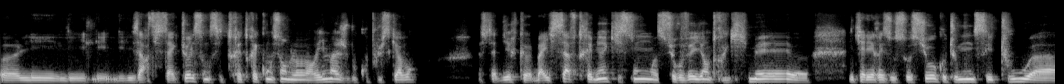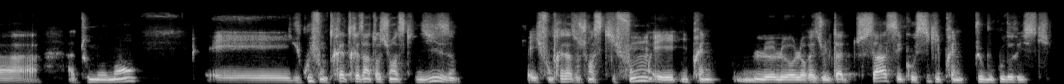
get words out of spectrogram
les, les, les artistes actuels sont aussi très très conscients de leur image, beaucoup plus qu'avant. C'est-à-dire que bah, ils savent très bien qu'ils sont surveillés entre guillemets euh, qu'il y a les réseaux sociaux, que tout le monde sait tout à, tout moment. Et du coup, ils font très très attention à ce qu'ils disent. Et ils font très attention à ce qu'ils font et ils prennent le, résultat de tout ça, c'est qu'aussi qu'ils prennent plus beaucoup de risques.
